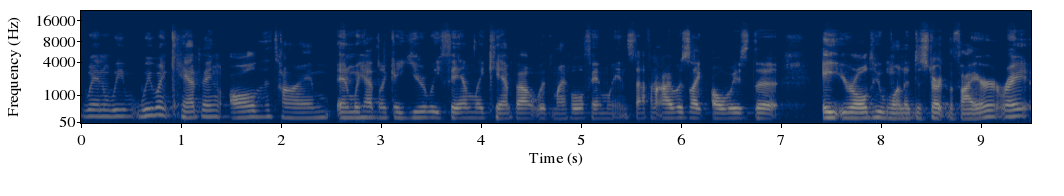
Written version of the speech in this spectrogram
when we we went camping all the time, and we had like a yearly family camp out with my whole family and stuff. And I was like always the eight year old who wanted to start the fire, right,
